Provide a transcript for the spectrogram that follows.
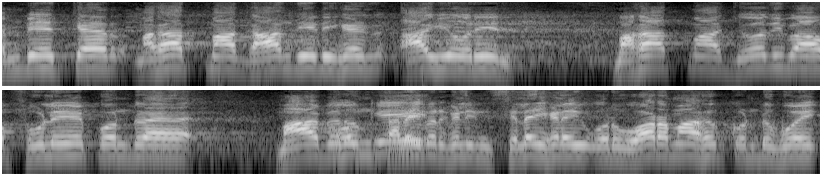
அம்பேத்கர் மகாத்மா காந்தியடிகள் ஆகியோரின் மகாத்மா ஜோதிபா ஃபுலே போன்ற மாபெரும் தலைவர்களின் சிலைகளை ஒரு ஓரமாக கொண்டு போய்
